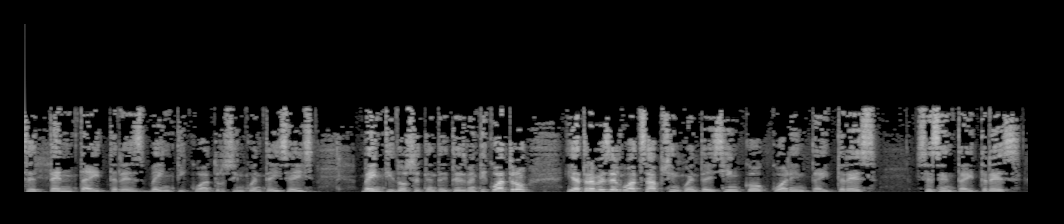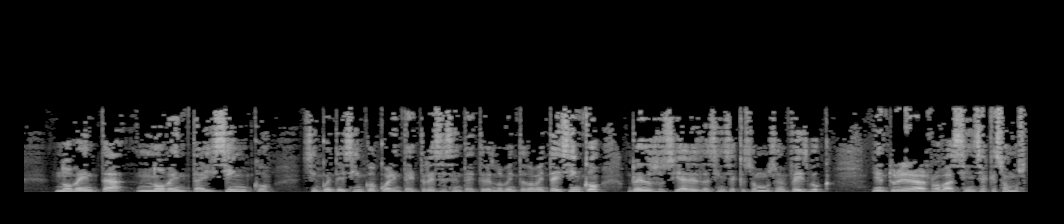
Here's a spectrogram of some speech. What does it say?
73 24, 56 22 73 24, y a través del WhatsApp 55 43 63 90 95. 55 43 63 90 95, redes sociales, la ciencia que somos en Facebook y en Twitter arroba ciencia que somos.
